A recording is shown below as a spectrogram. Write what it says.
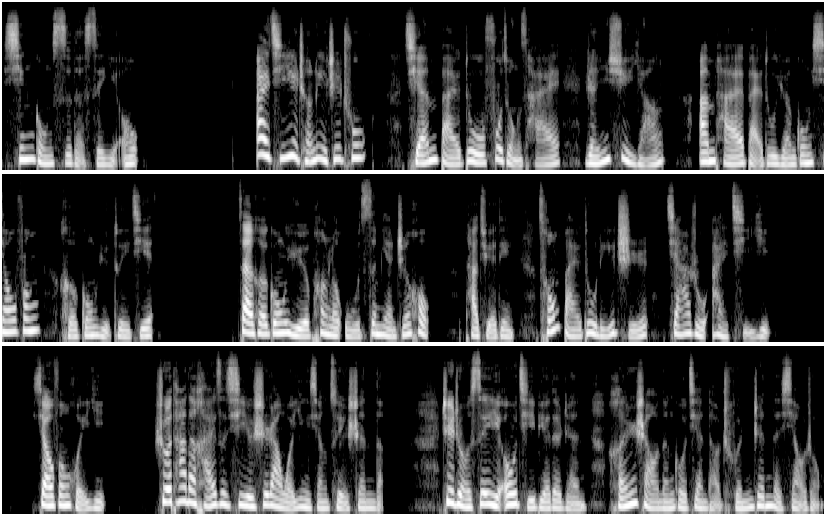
新公司的 CEO。爱奇艺成立之初，前百度副总裁任旭阳安排百度员工肖峰和龚宇对接。在和龚宇碰了五次面之后，他决定从百度离职，加入爱奇艺。肖峰回忆说：“他的孩子气是让我印象最深的。这种 CEO 级别的人，很少能够见到纯真的笑容。”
